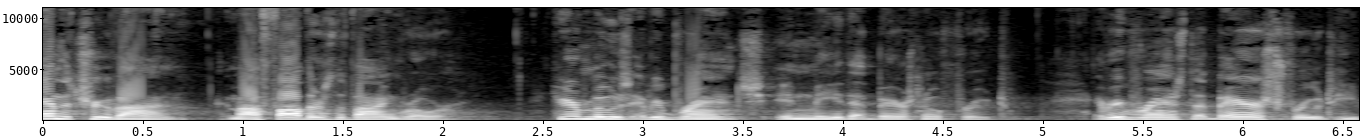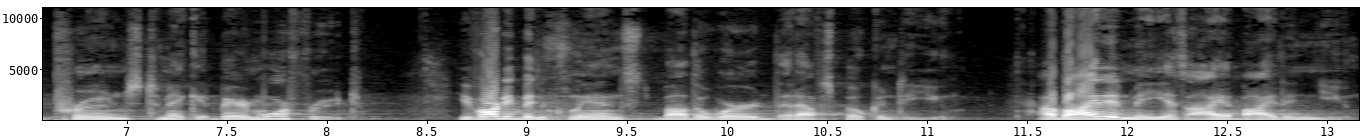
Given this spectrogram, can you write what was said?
am the true vine, and my Father is the vine grower. He removes every branch in me that bears no fruit. Every branch that bears fruit, he prunes to make it bear more fruit. You've already been cleansed by the word that I've spoken to you. Abide in me as I abide in you.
